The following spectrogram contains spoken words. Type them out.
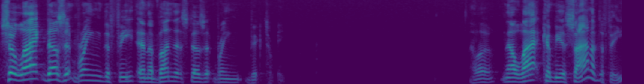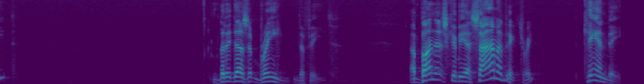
So lack doesn't bring defeat, and abundance doesn't bring victory. Hello? Now, lack can be a sign of defeat, but it doesn't bring defeat. Abundance can be a sign of victory, can be,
